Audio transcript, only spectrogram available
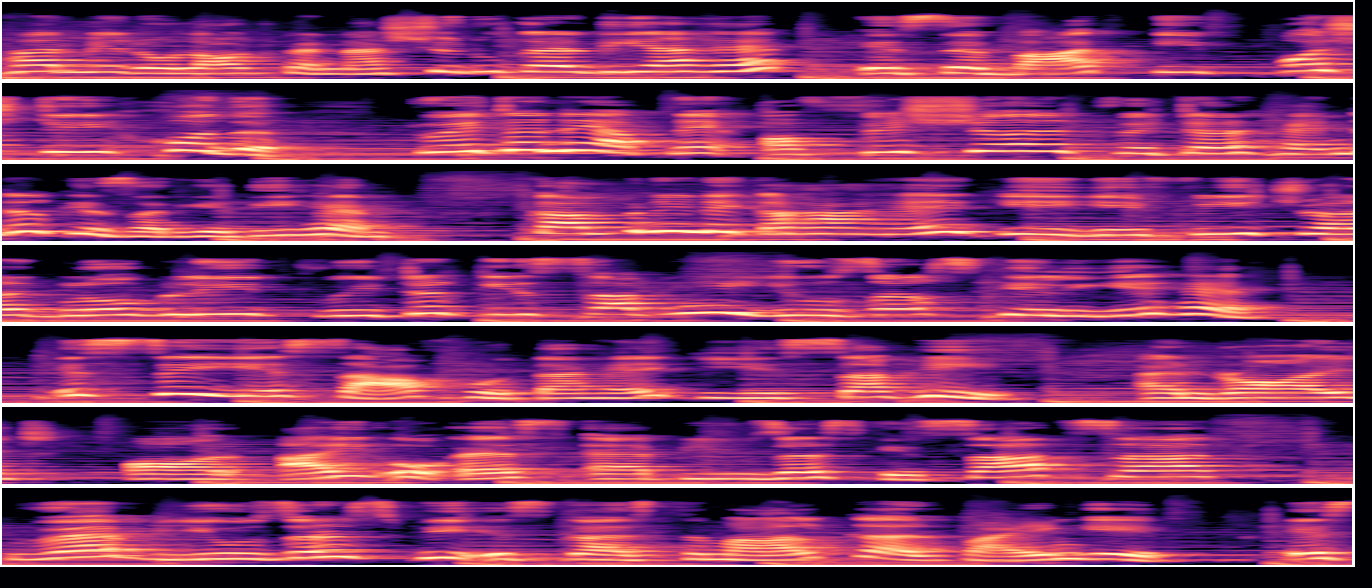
भर में रोल आउट करना शुरू कर दिया है। इस बात की पुष्टि खुद ट्विटर ने अपने ऑफिशियल ट्विटर हैंडल के ज़रिए दी है। कंपनी ने कहा है कि ये फीचर ग्लोबली ट्विटर के सभी यूज़र्स के लिए है। इससे ये साफ़ होता है कि ये सभी एंड्रॉइड और आईओएस ऐप यूज़र्स के साथ साथ वेब यूज़र्स भी इसका इस्तेमाल कर पाएँगे। इस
